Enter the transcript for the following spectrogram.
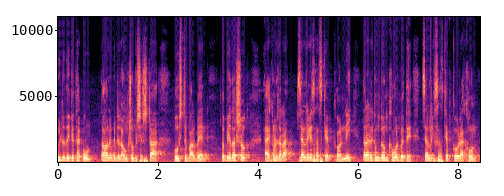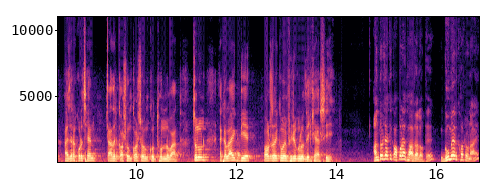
ভিডিও দেখে থাকুন। তাহলে ভিডিওর অংশ বিশেষটা বুঝতে পারবেন। তো প্রিয় দর্শক এখনও যারা চ্যানেলটাকে সাবস্ক্রাইব করেননি, তারা এরকম এরকম খবর পেতে চ্যানেলকে সাবস্ক্রাইব করে রাখুন। আর যারা করেছেন, তাদেরকে অসংখ্য অসংখ্য ধন্যবাদ। চলুন, একটা লাইক দিয়ে পর্যায়ক্রমে ভিডিওগুলো দেখে আসি। আন্তর্জাতিক অপরাধ আদালতে গুমের ঘটনায়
